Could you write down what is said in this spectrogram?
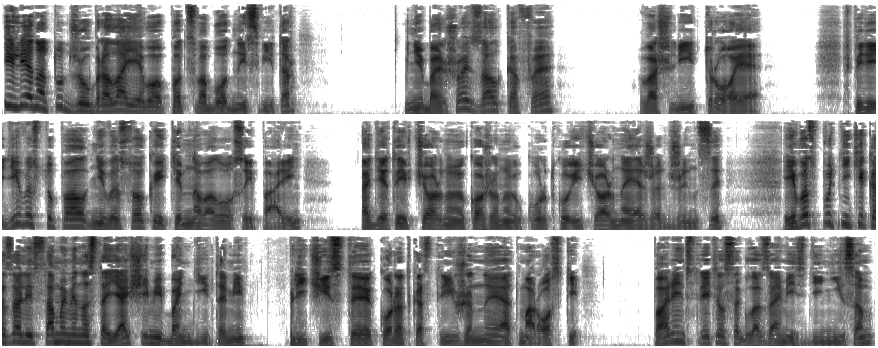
и Лена тут же убрала его под свободный свитер. В небольшой зал кафе вошли трое. Впереди выступал невысокий темноволосый парень, одетый в черную кожаную куртку и черные же джинсы. Его спутники казались самыми настоящими бандитами, плечистые, коротко стриженные отморозки. Парень встретился глазами с Денисом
